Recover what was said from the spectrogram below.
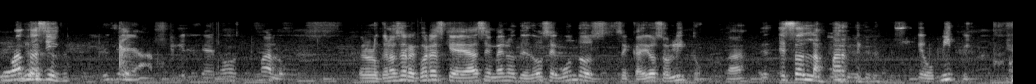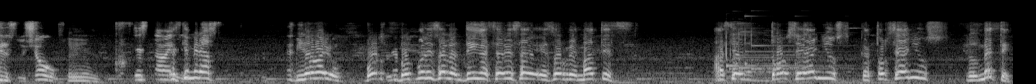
Levanta así. Dice, ah, no, es malo. Pero lo que no se recuerda es que hace menos de dos segundos se cayó solito. E-, esa es la parte que, omite en su show. Estaba es que mira, Mira, Mario, vos, pones a Landín a hacer esos remates hace 12 años, 14 años, los mete.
